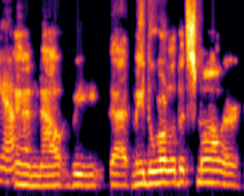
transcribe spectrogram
yeah. And now we that made the world a little bit smaller,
